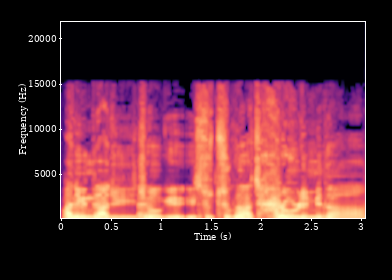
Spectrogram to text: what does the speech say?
아니 근데 아주 이 저기 이 수트가 잘 어울립니다.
